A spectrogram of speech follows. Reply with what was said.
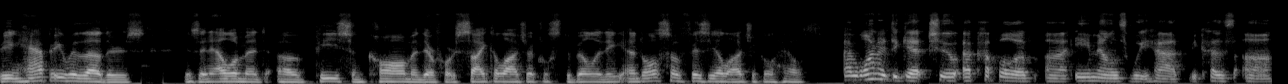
Being happy with others is an element of peace and calm and therefore psychological stability and also physiological health. I wanted to get to a couple of uh, emails we had because uh,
